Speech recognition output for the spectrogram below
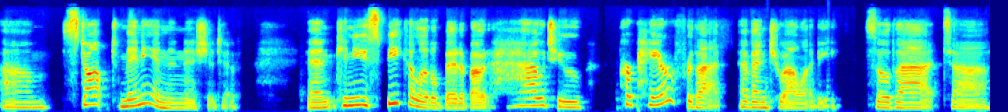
um, stopped many an initiative. And can you speak a little bit about how to prepare for that eventuality so that uh,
